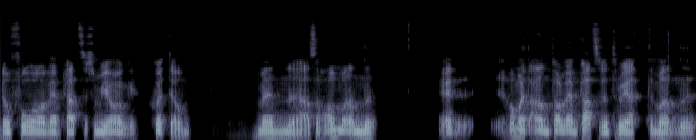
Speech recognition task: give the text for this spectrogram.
de få webbplatser som jag skötte om. Men eh, alltså har man ett, har man ett antal webbplatser så tror jag att man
